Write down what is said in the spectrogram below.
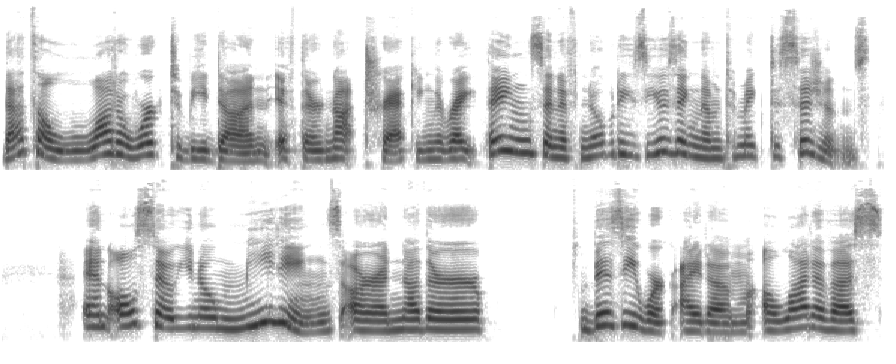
that's a lot of work to be done if they're not tracking the right things and if nobody's using them to make decisions. And also, you know, meetings are another busy work item. A lot of us,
